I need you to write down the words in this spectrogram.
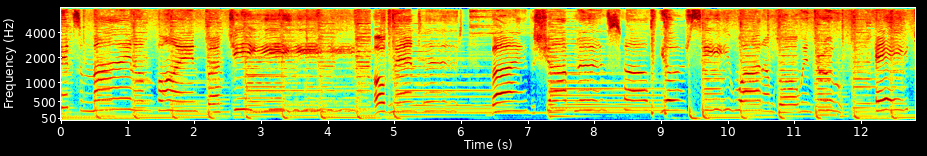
It's a minor point, but gee, augmented by the sharpness of your sea. What I'm going through, hate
